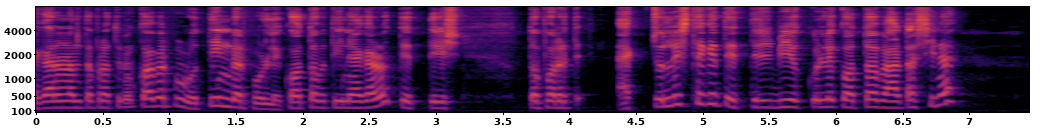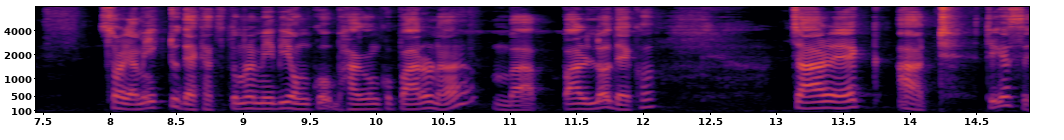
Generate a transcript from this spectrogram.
এগারো নামটা প্রথমে কয়বার পড়ব? তিনবার পড়লে কত হবে? তিন এগারো, তেত্রিশ। তো পরে একচল্লিশ থেকে তেত্রিশ বিয়োগ করলে কত হবে? আটাশি না? সরি আমি একটু দেখাচ্ছি। তোমরা মেবি অঙ্ক ভাগ অঙ্ক পারো না বা পারলেও দেখো। চার এক আট, ঠিক আছে?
